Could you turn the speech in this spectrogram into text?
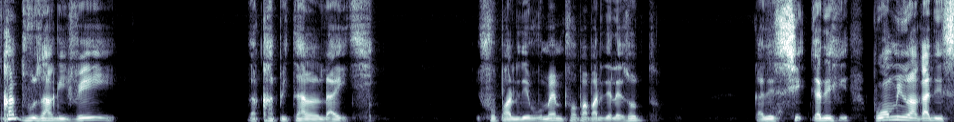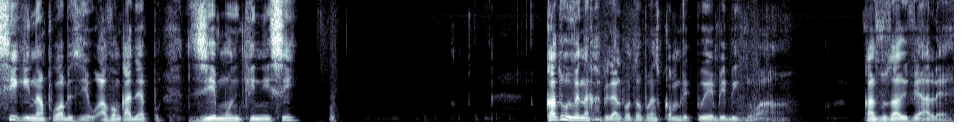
Kant vous arrivez la capitale d'Haïti, il faut parler de vous-même, il faut pas parler de les autres. Gade si, gade, pou mwen mwen gade si ki nan prob zye ou, avon gade zye moun ki nisi, Quand vous venez dans la capitale Port-au-Prince, comme les premiers publics noirs, quand vous arrivez à l'air,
